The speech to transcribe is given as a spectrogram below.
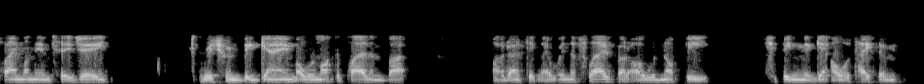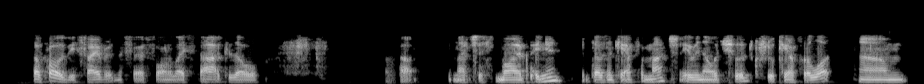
Play them on the MCG, Richmond big game. I wouldn't like to play them, but I don't think they win the flag. But I would not be tipping the. I will take them. They'll probably be favourite in the first final they start because I'll. Uh, that's just my opinion. It doesn't count for much, even though it should. Cause It should count for a lot. Um,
